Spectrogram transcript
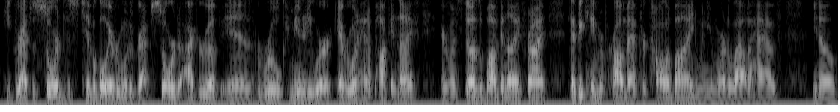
He grabs a sword. This is typical. Everyone would grab a sword. I grew up in a rural community where everyone had a pocket knife. Everyone still has a pocket knife, right? That became a problem after Columbine when you weren't allowed to have, you know,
